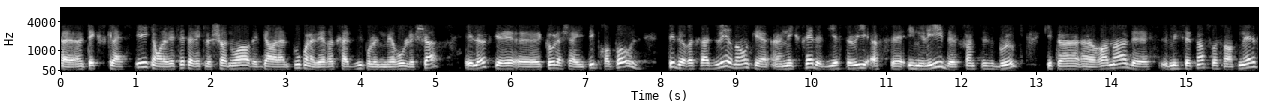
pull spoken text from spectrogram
euh, un texte classique. On l'avait fait avec Le Chat Noir d'Edgar Allan Poe qu'on avait retraduit pour le numéro Le Chat. Et là, ce que euh, Claude La Charité propose, de retraduire donc un extrait de The History of euh, Emily de Francis Brooke, qui est un, roman de 1769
